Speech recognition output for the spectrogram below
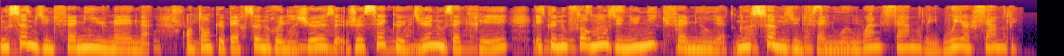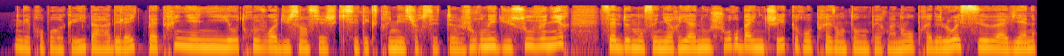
Nous sommes une famille humaine. En tant que personne religieuse, je sais que Dieu nous a créés et que nous formons une unique famille. Nous sommes une famille. Des propos recueillis par Adélaïde Patrignani, autre voix du Saint-Siège qui s'est exprimée sur cette journée du souvenir, celle de Monseigneur Janusz Urbańczyk, représentant permanent auprès de l'OSCE à Vienne.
